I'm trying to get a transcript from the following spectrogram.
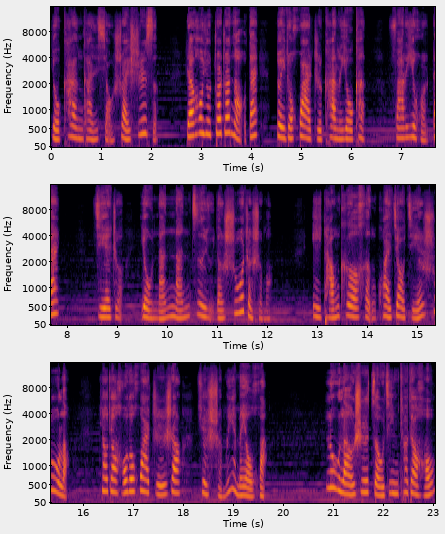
又看看小帅狮子，然后又抓抓脑袋，对着画纸看了又看，发了一会儿呆，接着又喃喃自语地说着什么。一堂课很快就要结束了，跳跳猴的画纸上却什么也没有画。陆老师走进跳跳猴，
